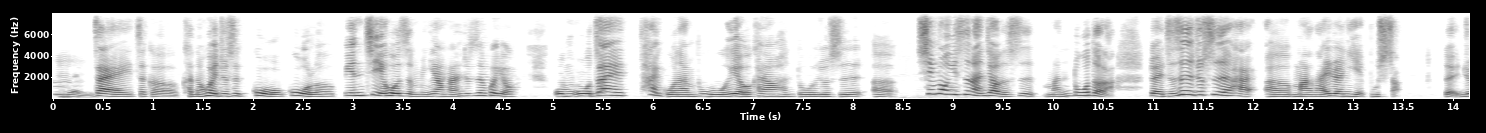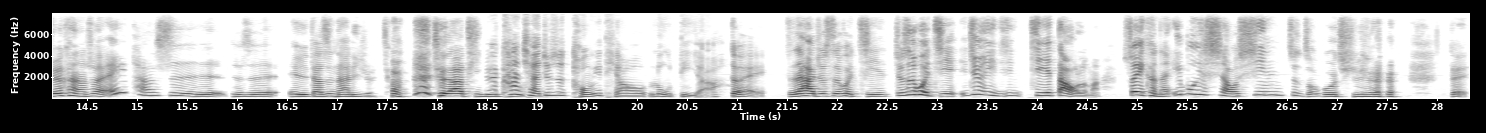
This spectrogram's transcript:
嗯，在这个可能会就是过过了边界或者怎么样，反正就是会有我我在泰国南部我也有看到很多就是呃。信奉伊斯兰教的是蛮多的啦，对，只是就是还呃马来人也不少，对，你就会看得出来，哎，他是就是哎他是哪里人？这样就要听，因为看起来就是同一条陆地啊，对，只是他就是会接，就是会接，就已经接到了嘛，所以可能一不小心就走过去了，对。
